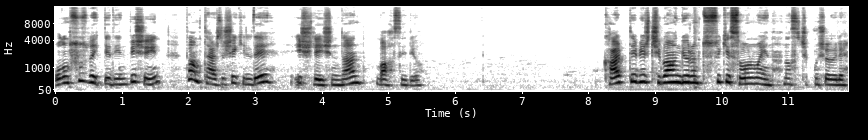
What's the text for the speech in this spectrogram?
olumsuz beklediğin bir şeyin tam tersi şekilde işleyişinden bahsediyor. Kalpte bir çıban görüntüsü ki sormayın nasıl çıkmış öyle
